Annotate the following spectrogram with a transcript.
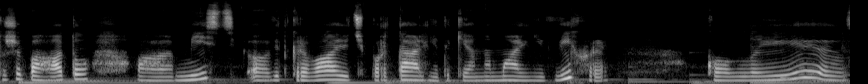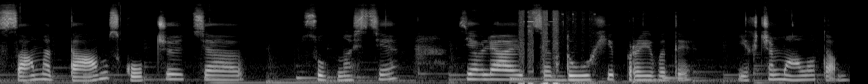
Дуже багато місць відкривають портальні такі аномальні віхри, коли саме там скупчуються сутності, з'являються духи, привиди. Їх чимало там.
